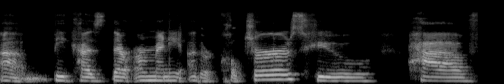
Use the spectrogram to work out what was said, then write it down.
um, because there are many other cultures who have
